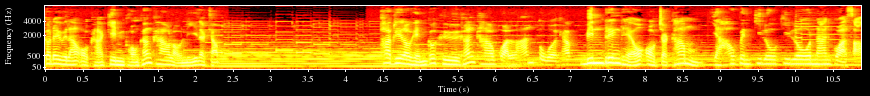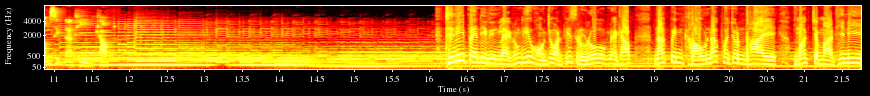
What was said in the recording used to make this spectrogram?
ก็ได้เวลาออกหากินของข้างคาวเหล่านี้แหละครับ ภาพที่เราเห็นก็คือข้างคาวกว่าล้านตัวครับ บินเรียงแถวออกจากถ้ำยาวเป็นกิโลกิโลนานกว่า 30 นาทีครับ ที่นี่เป็นอีกหนึ่งแหล่งท่องเที่ยวของจังหวัดพิษณุโลกนะครับ นักปีนเขานักผจญภัยมักจะมาที่นี่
